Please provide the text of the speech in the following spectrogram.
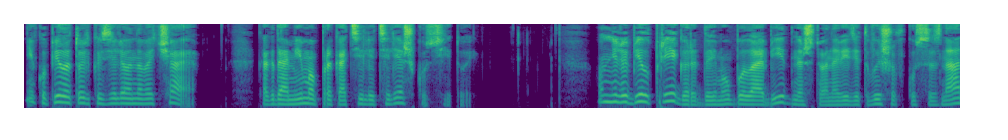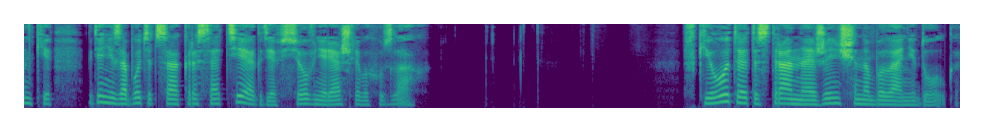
и купила только зеленого чая, когда мимо прокатили тележку с едой. Он не любил пригорода, ему было обидно, что она видит вышивку с изнанки, где не заботится о красоте, где все в неряшливых узлах. В Киото эта странная женщина была недолго.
